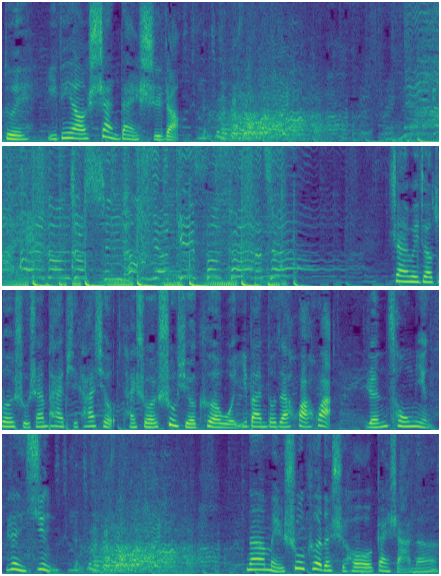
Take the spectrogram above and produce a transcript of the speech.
对，一定要善待师长。下一位叫做蜀山派皮卡丘，他说数学课我一般都在画画，人聪明任性。那美术课的时候干啥呢？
